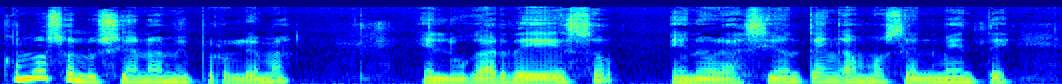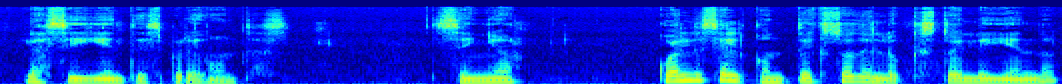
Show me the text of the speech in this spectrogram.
¿cómo soluciono mi problema? En lugar de eso, en oración tengamos en mente las siguientes preguntas. Señor, ¿Cuál es el contexto de lo que estoy leyendo?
